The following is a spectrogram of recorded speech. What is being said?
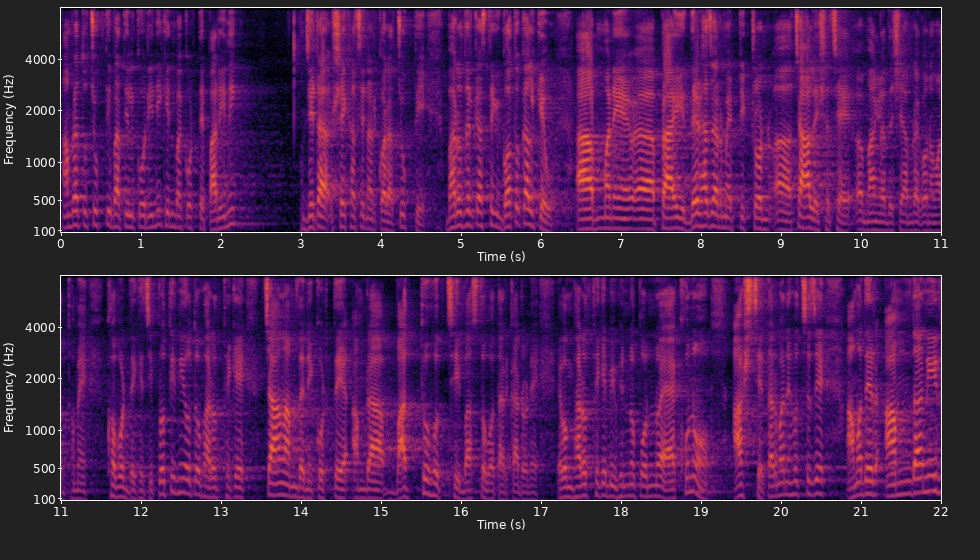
আমরা তো চুক্তি বাতিল করিনি কিংবা করতে পারিনি। যেটা শেখ হাসিনার করা চুক্তি। ভারতের কাছ থেকে গতকালকেও মানে প্রায় দেড় হাজার মেট্রিক টন চাল এসেছে বাংলাদেশে আমরা গণমাধ্যমে খবর দেখেছি। প্রতিনিয়ত ভারত থেকে চাল আমদানি করতে আমরা বাধ্য হচ্ছি বাস্তবতার কারণে। এবং ভারত থেকে বিভিন্ন পণ্য এখনও আসছে। তার মানে হচ্ছে যে, আমাদের আমদানির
